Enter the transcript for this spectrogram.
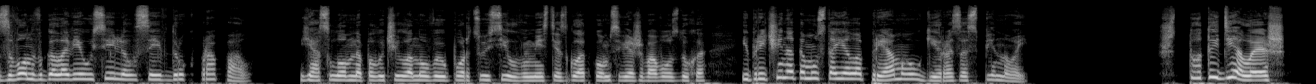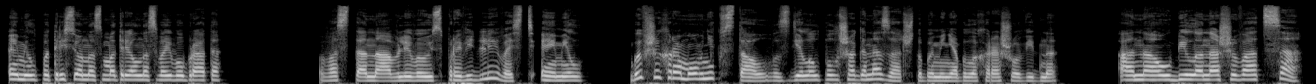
Звон в голове усилился и вдруг пропал. Я словно получила новую порцию сил вместе с глотком свежего воздуха, и причина тому стояла прямо у Гира за спиной. «Что ты делаешь?» — Эмил потрясенно смотрел на своего брата. «Восстанавливаю справедливость, Эмил». Бывший храмовник встал, сделал полшага назад, чтобы меня было хорошо видно. «Она убила нашего отца.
